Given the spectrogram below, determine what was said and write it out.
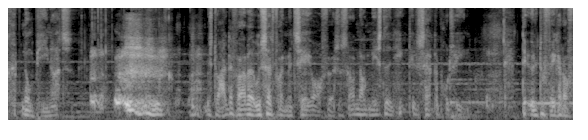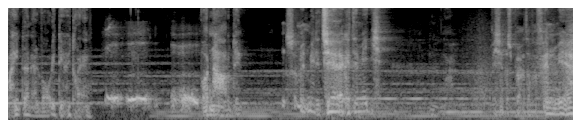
købt nogle peanuts. Hvis du aldrig før har været udsat for en meteoroverførsel, så har du nok mistet en hel del salt og protein. Det øl, du fik, har dog forhindret en alvorlig dehydrering. Hvordan har du det? Som en militærakademi. Hvis jeg nu spørger dig, hvor fanden vi er,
